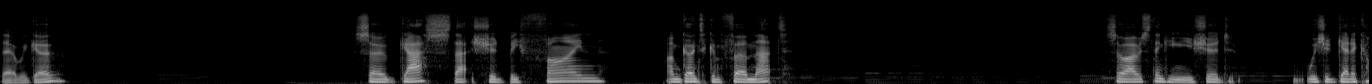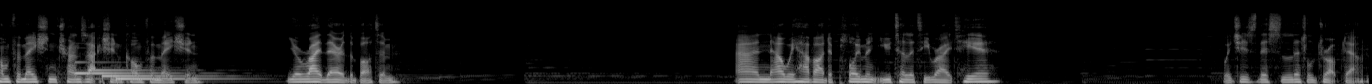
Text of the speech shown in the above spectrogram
There we go. So gas, that should be fine. I'm going to confirm that. So I was thinking you should, we should get a confirmation transaction confirmation. You're right there at the bottom. And now we have our deployment utility right here, which is this little drop down.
